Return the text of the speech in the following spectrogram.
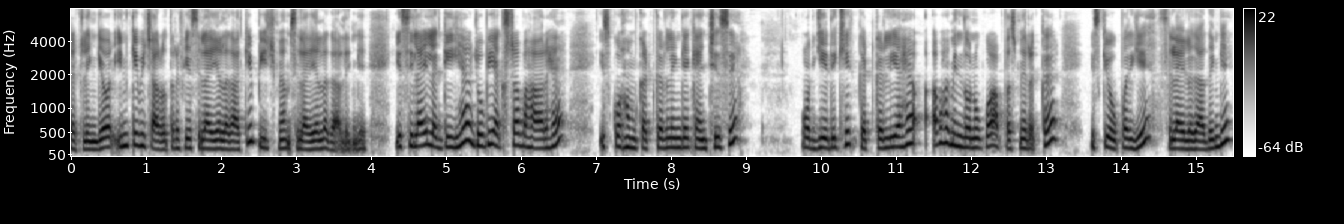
रख लेंगे और इनके भी चारों तरफ़ ये सिलाइयाँ लगा के बीच में हम सिलाइयाँ लगा लेंगे। ये सिलाई लग गई है, जो भी एक्स्ट्रा बाहर है, इसको हम कट कर लेंगे कैंची से। और ये देखिए कट कर लिया है। अब हम इन दोनों को आपस में रख कर इसके ऊपर ये सिलाई लगा देंगे।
